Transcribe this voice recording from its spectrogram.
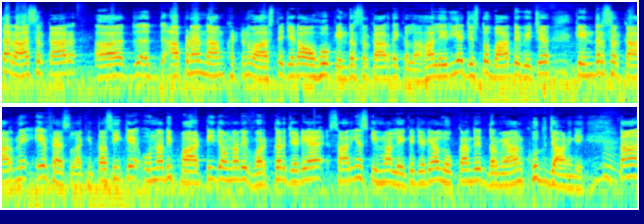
ਤਾਂ ਰਾਜ ਸਰਕਾਰ ਆਪਣਾ ਨਾਮ ਖੱਟਣ ਵਾਸਤੇ ਜਿਹੜਾ ਉਹ ਕੇਂਦਰ ਸਰਕਾਰ ਦਾ ਇੱਕ ਲਾਹਾ ਲੈ ਰਹੀ ਹੈ ਜਿਸ ਤੋਂ ਬਾਅਦ ਦੇ ਵਿੱਚ ਕੇਂਦਰ ਸਰਕਾਰ ਨੇ ਇਹ ਫੈਸਲਾ ਕੀਤਾ ਸੀ ਕਿ ਉਹਨਾਂ ਦੀ ਪਾਰਟੀ ਜਾਂ ਉਹਨਾਂ ਦੇ ਵਰਕਰ ਜਿਹੜੇ ਆ ਸਾਰੀਆਂ ਸਕੀਮਾਂ ਲੈ ਕੇ ਜਿਹੜੇ ਆ ਲੋਕਾਂ ਦੇ ਦਰਮਿਆਨ ਖੁਦ ਜਾਣਗੇ। ਤਾਂ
